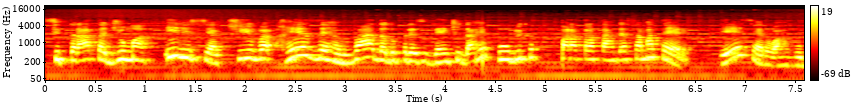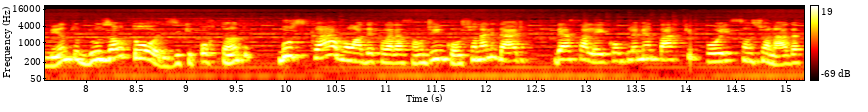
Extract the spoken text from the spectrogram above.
se trata de uma iniciativa reservada do presidente da República para tratar dessa matéria. Esse era o argumento dos autores e que, portanto, buscavam a declaração de inconstitucionalidade dessa lei complementar que foi sancionada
